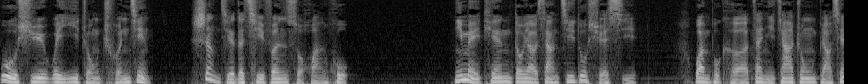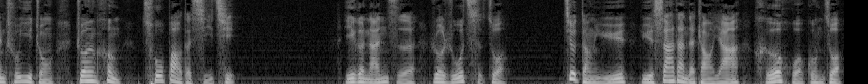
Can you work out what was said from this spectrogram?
务须为一种纯净、圣洁的气氛所环护。你每天都要向基督学习，万不可在你家中表现出一种专横粗暴的习气。一个男子若如此做，就等于与撒旦的爪牙合伙工作。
